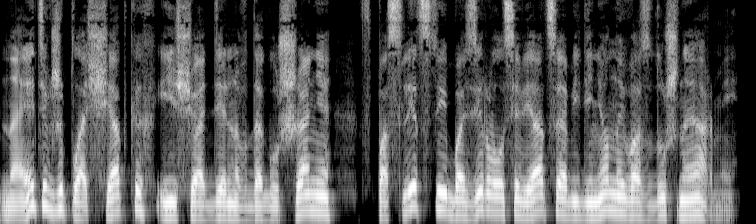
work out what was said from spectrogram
На этих же площадках и еще отдельно в Дагушане впоследствии базировалась авиация Объединенной воздушной армии,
